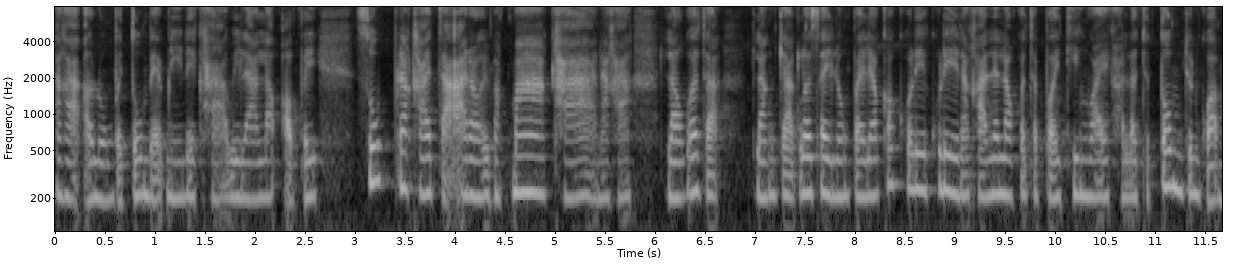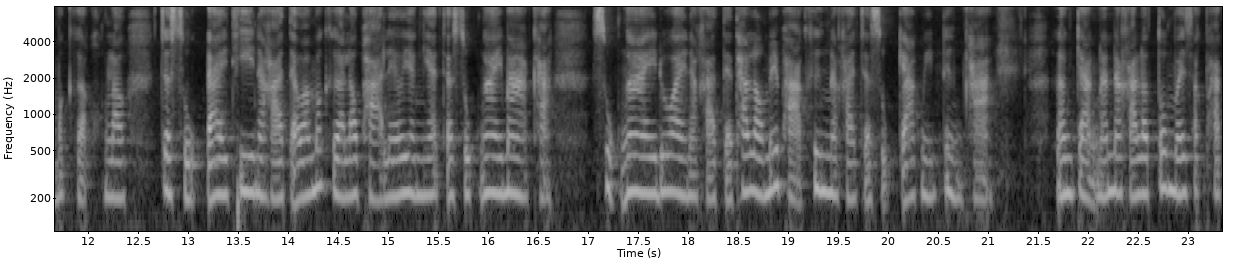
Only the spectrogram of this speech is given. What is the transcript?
นะคะ เอาลงไปต้มแบบนี้เลยค่ะ เวลาเราเอาไปซุปนะคะจะอร่อยมากๆค่ะนะคะ เราก็จะหลังจากเราใส่ลงไปแล้วก็โคเรโคเรนะคะ แล้วเราก็จะปล่อยทิ้งไว้ค่ะ เราจะต้มจนกว่ามะเขือของเราจะสุกได้ที่นะคะ แต่ว่ามะเขือเราผ่าแล้วอย่างเงี้ยจะสุกง่ายมากค่ะ สุกง่ายด้วยนะคะ แต่ถ้าเราไม่ผ่าครึ่งนะคะ จะสุกยากนิดนึงค่ะ หลังจากนั้นนะคะ เราต้มไว้สักพัก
